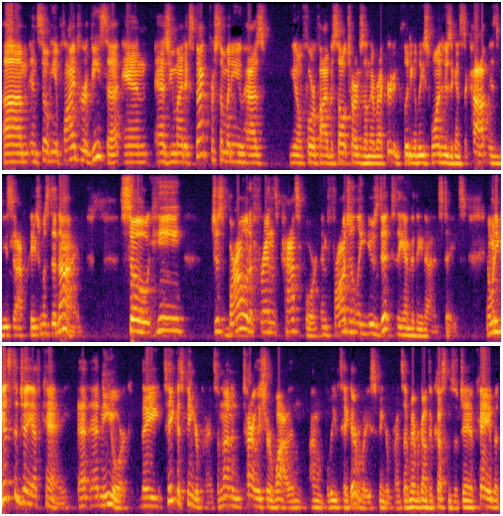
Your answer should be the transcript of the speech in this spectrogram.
Um, and so he applied for a visa. And as you might expect for somebody who has you know four or five assault charges on their record, including at least one who's against a cop. His visa application was denied. So he just borrowed a friend's passport and fraudulently used it to the end of the United States. And when he gets to JFK at, at New York, they take his fingerprints. I'm not entirely sure why. Don't, I don't believe take everybody's fingerprints. I've never gone through customs at JFK, but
